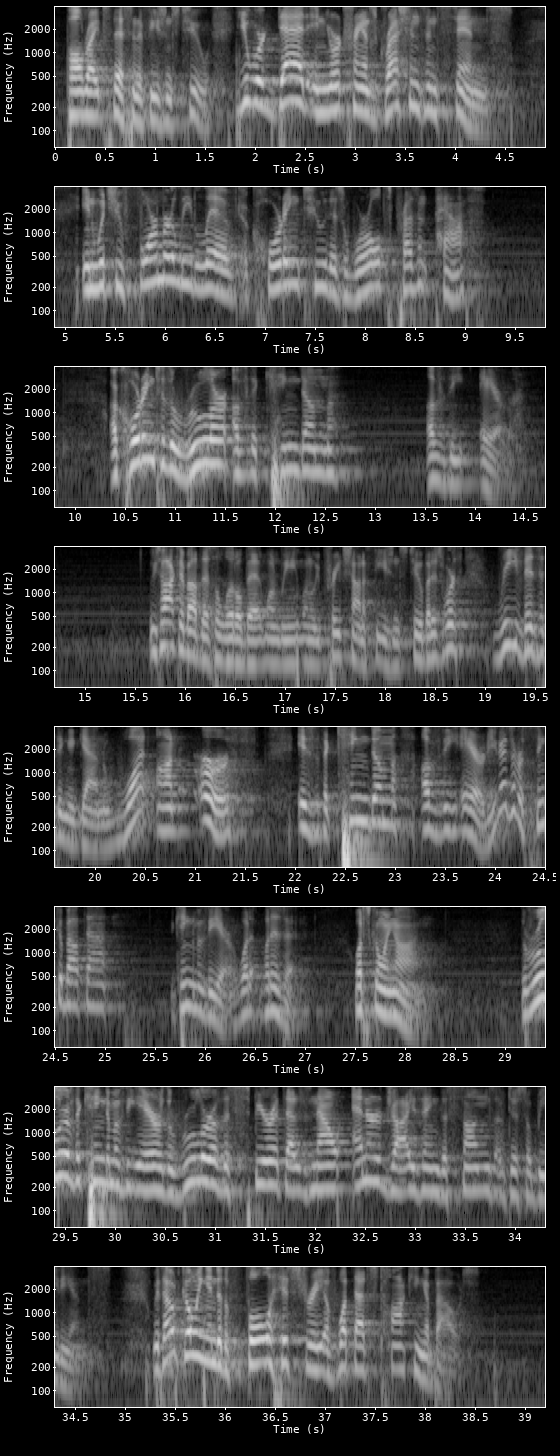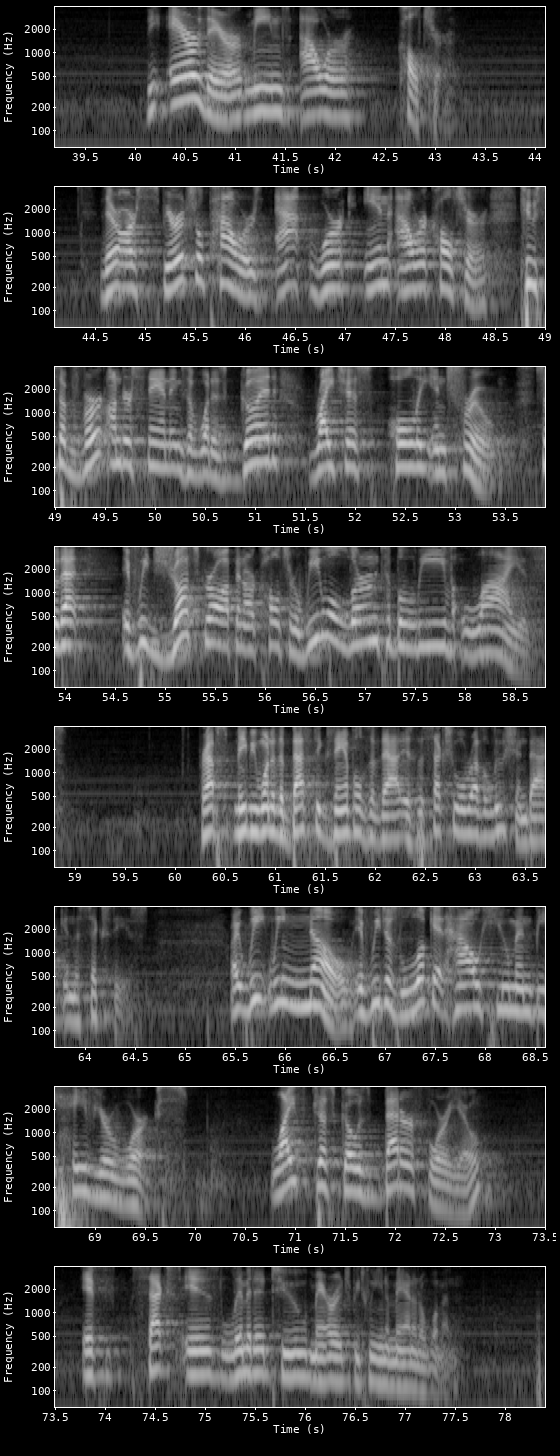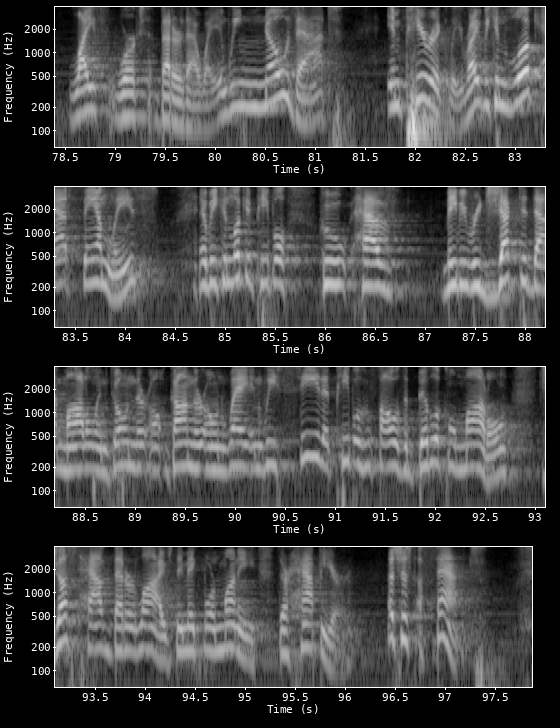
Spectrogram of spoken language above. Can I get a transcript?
Paul writes this in Ephesians 2 You were dead in your transgressions and sins, in which you formerly lived according to this world's present path, according to the ruler of the kingdom of the air we talked about this a little bit when we, when we preached on Ephesians 2, but it's worth revisiting again. What on earth is the kingdom of the air? Do you guys ever think about that? The kingdom of the air. What, what is it? What's going on? The ruler of the kingdom of the air, the ruler of the spirit that is now energizing the sons of disobedience. Without going into the full history of what that's talking about, the air there means our culture there are spiritual powers at work in our culture to subvert understandings of what is good, righteous, holy, and true. So that if we just grow up in our culture, we will learn to believe lies. Perhaps maybe one of the best examples of that is the sexual revolution back in the 60s. Right? We, we know if we just look at how human behavior works, life just goes better for you if sex is limited to marriage between a man and a woman. Life works better that way. And we know that empirically, right? We can look at families and we can look at people who have maybe rejected that model and gone their, own, gone their own way, and we see that people who follow the biblical model just have better lives. They make more money, they're happier. That's just a fact.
